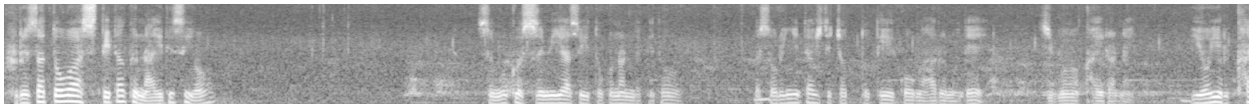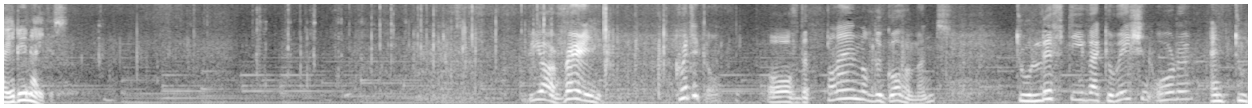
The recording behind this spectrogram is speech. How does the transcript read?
ふるさとは捨てたくないですよすごく住みやすいとこなんだけどそれに対してちょっと抵抗があるので自分は帰らないいよいよ帰れないです we are very critical of the plan of the government to lift the evacuation order and to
